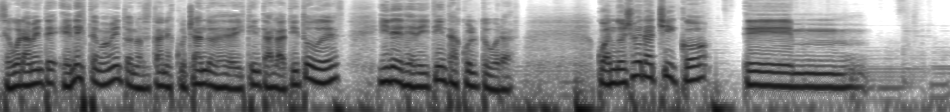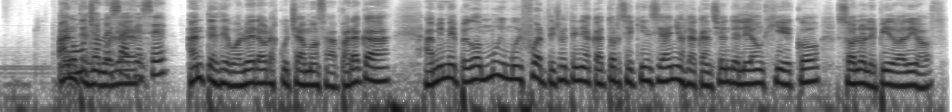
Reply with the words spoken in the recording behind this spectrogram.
Seguramente en este momento nos están escuchando desde distintas latitudes y desde distintas culturas. Cuando yo era chico, eh, Tengo muchos mensajes, ¿eh? antes de volver, ahora escuchamos a para acá, a mí me pegó muy muy fuerte. Yo tenía 14, 15 años, la canción de León Gieco, Solo le pido a Dios.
